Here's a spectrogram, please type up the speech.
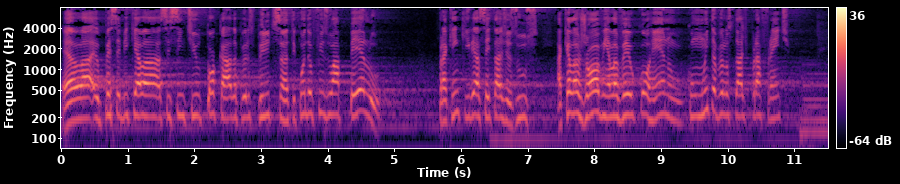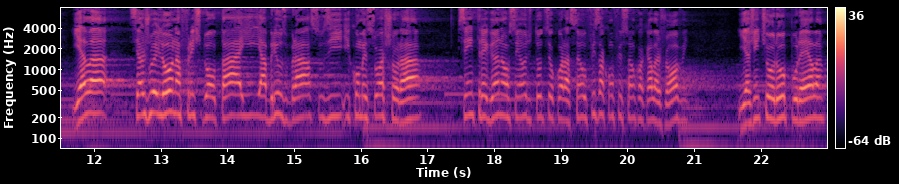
ela, eu percebi que ela se sentiu tocada pelo Espírito Santo. E quando eu fiz o apelo para quem queria aceitar Jesus, aquela jovem, ela veio correndo com muita velocidade para frente. E ela se ajoelhou na frente do altar e abriu os braços e, e começou a chorar, se entregando ao Senhor de todo o seu coração. Eu fiz a confissão com aquela jovem e a gente orou por ela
